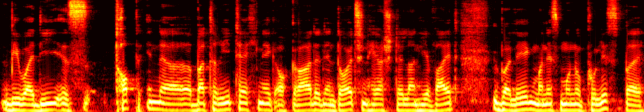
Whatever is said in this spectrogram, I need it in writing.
BYD ist top in der Batterietechnik, auch gerade den deutschen Herstellern hier weit überlegen. Man ist Monopolist bei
